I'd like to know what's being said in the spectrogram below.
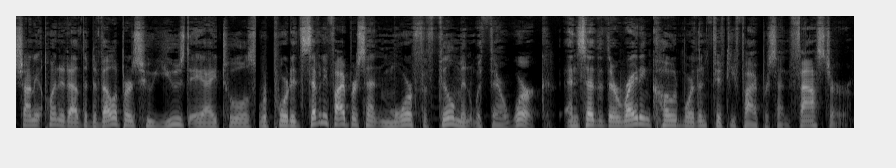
Shani pointed out that developers who used AI tools reported 75% more fulfillment with their work and said that they're writing code more than 55% faster.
